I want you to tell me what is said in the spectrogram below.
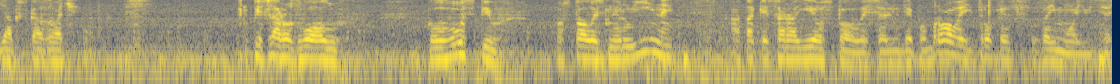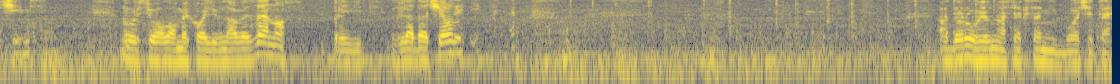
Як сказати, після розвалу колгоспів остались не руїни, а так і сараї осталися. Люди побрали і трохи займаються чимось. Ну ось Алла Михайлівна везе нас. Привіт глядачам. А дороги в нас, як самі бачите,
